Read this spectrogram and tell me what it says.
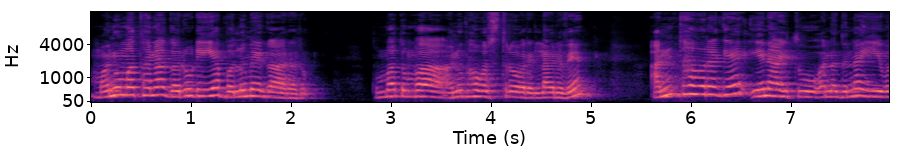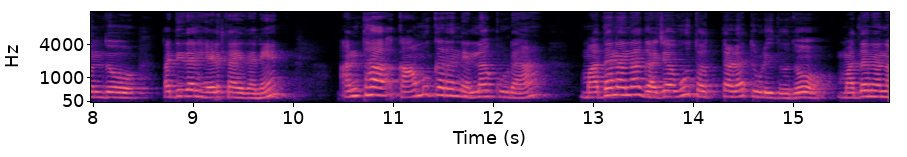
ಮನುಮಥನ ಗರುಡಿಯ ಬಲುಮೆಗಾರರು. ತುಂಬ ತುಂಬ ಅನುಭವಸ್ಥರು ಅವರೆಲ್ಲರೂ ಅಂಥವರಿಗೆ ಏನಾಯಿತು ಅನ್ನೋದನ್ನು ಈ ಒಂದು ಪದ್ಯದಲ್ಲಿ ಹೇಳ್ತಾ ಇದ್ದಾನೆ. ಅಂಥ ಕಾಮುಕರನ್ನೆಲ್ಲ ಕೂಡ ಮದನನ ಗಜವು ತೊತ್ತಳ ತುಳಿದುದು. ಮದನನ,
